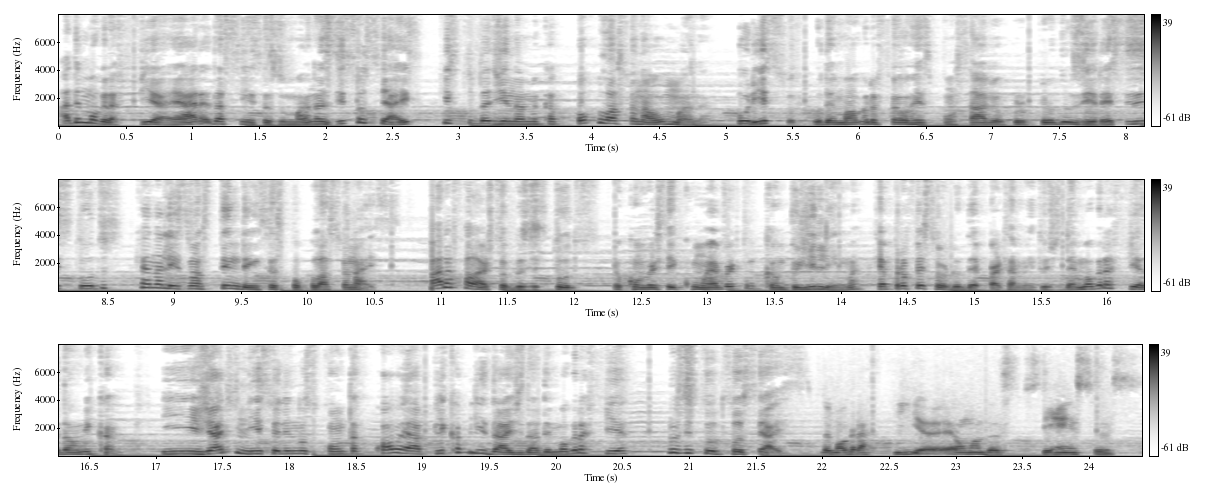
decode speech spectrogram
A demografia é a área das ciências humanas e sociais que estuda a dinâmica populacional humana. Por isso, o demógrafo é o responsável por produzir esses estudos que analisam as tendências populacionais. Para falar sobre os estudos, eu conversei com Everton Campos de Lima, que é professor do Departamento de Demografia da Unicamp. E já de início ele nos conta qual é a aplicabilidade da demografia nos estudos sociais. Demografia é uma das ciências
